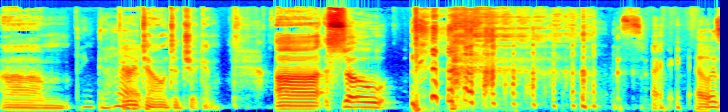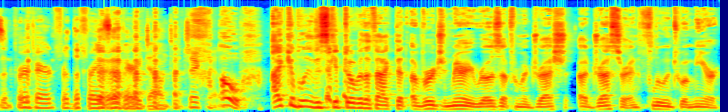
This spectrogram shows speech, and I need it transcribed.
Thank God. Very talented chicken. Uh, so I wasn't prepared for the phrase "a very talented chicken." Oh, I completely skipped over the fact that a Virgin Mary rose up from a, dress, a dresser and flew into a mirror.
